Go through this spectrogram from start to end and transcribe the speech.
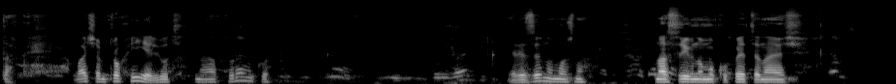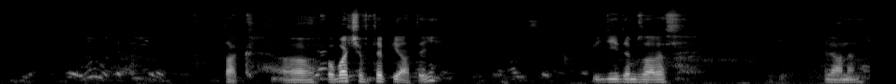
Так, бачимо, трохи є люд на авторинку. Резину можна у нас в рівному купити навіть. Так, е, побачив Т5. Підійдемо зараз. Глянемо.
